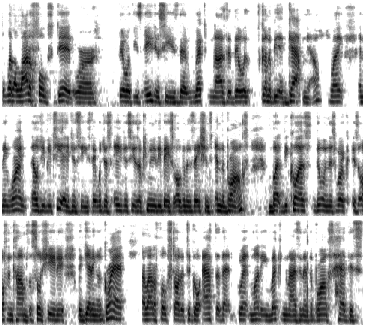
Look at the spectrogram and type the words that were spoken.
What a lot of folks did were there were these agencies that recognized that there was going to be a gap now, right? And they weren't LGBT agencies; they were just agencies or community-based organizations in the Bronx. But because doing this work is oftentimes associated with getting a grant, a lot of folks started to go after that grant money, recognizing that the Bronx had this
